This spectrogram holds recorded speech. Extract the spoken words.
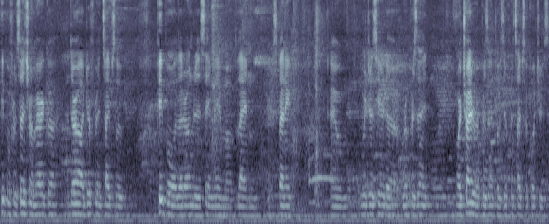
people from Central America. They're all different types of people that are under the same name of Latin, or Hispanic, and we're just here to represent or try to represent those different types of cultures.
